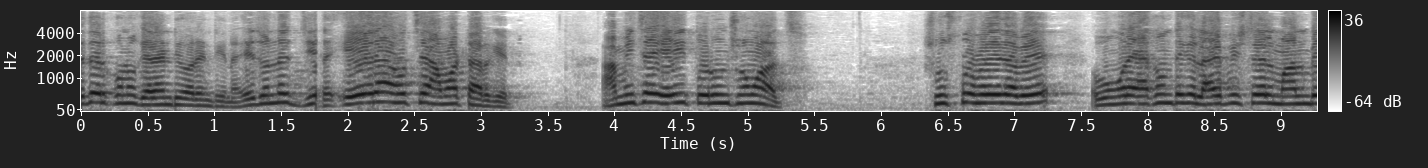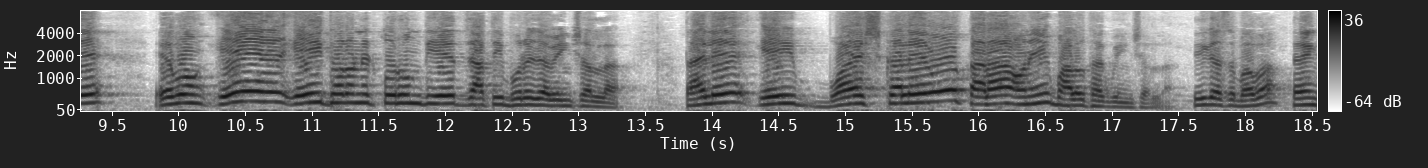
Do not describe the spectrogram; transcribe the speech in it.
এদের কোনো গ্যারান্টি ওয়ারেন্টি নাই। এই জন্য এরা হচ্ছে আমার টার্গেট আমি চাই এই তরুণ সমাজ সুস্থ হয়ে যাবে এবং ওরা এখন থেকে লাইফ স্টাইল মানবে এবং এই ধরনের তরুণ দিয়ে জাতি ভরে যাবে, ইনশাল্লাহ। তাহলে এই বয়সকালেও তারা অনেক ভালো থাকবে ইনশাল্লাহ। ঠিক আছে বাবা? থ্যাংক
